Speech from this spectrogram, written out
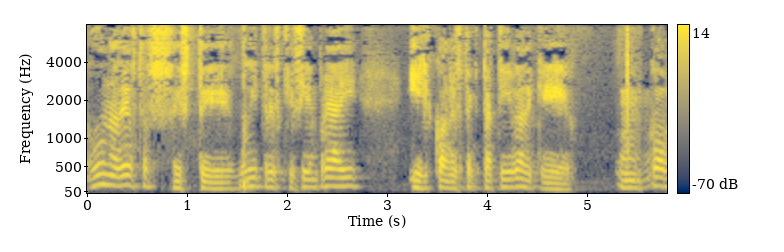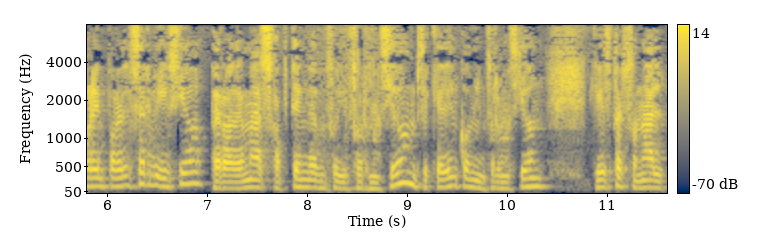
uno de estos este, buitres que siempre hay, y con la expectativa de que cobren por el servicio, pero además obtengan su información, se queden con información que es personal.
